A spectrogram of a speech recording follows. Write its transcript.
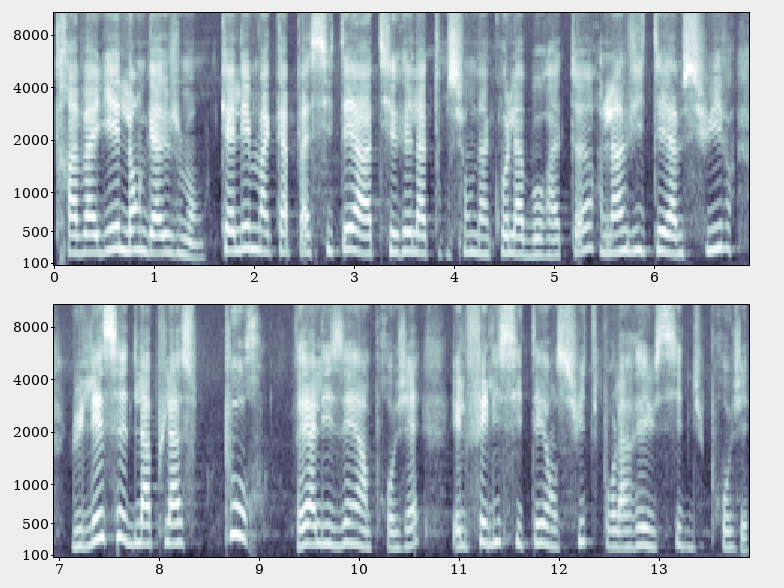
travailler l'engagement. Quelle est ma capacité à attirer l'attention d'un collaborateur, l'inviter à me suivre, lui laisser de la place pour réaliser un projet et le féliciter ensuite pour la réussite du projet.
